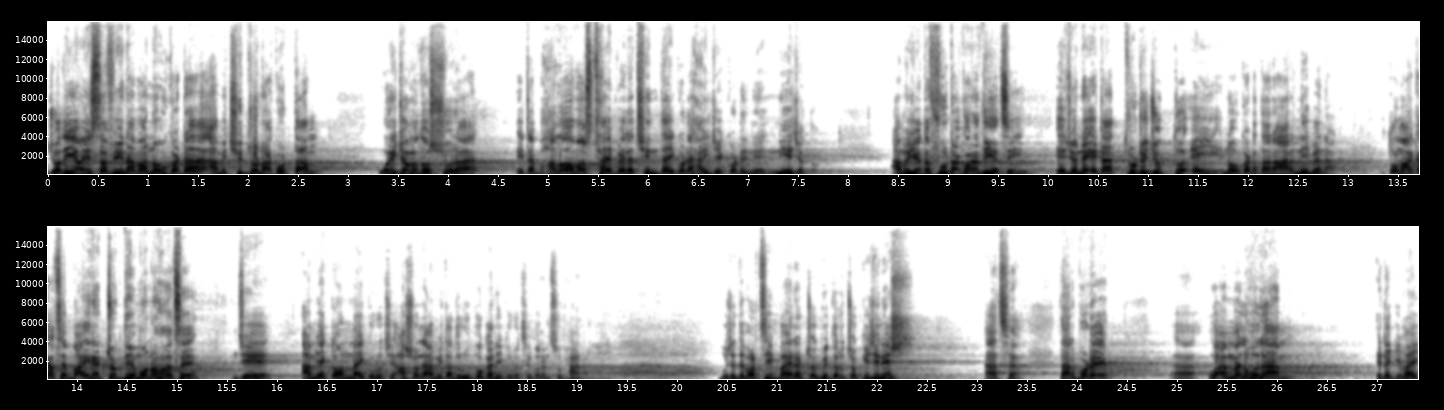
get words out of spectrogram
যদি ওই সাফিনা বা নৌকাটা আমি ছিদ্র না করতাম, ওই জলদস্যুরা এটা ভালো অবস্থায় পেলে ছিনতাই করে হাইজ্যাক করে নিয়ে- যেত। আমি যেহেতু ফুটা করে দিয়েছি এই জন্য এটা ত্রুটিযুক্ত এই নৌকাটা তারা আর নিবে না। তোমার কাছে বাইরের চোখ দিয়ে মনে হয়েছে যে আমি একটা অন্যায় করেছি আসলে আমি তাদের উপকারী করেছি বলেন সুফান বুঝাতে পারছি বাইরের চোখ ভিতরের চোখ কি জিনিস আচ্ছা তারপরে আহ, ওয়াম্মাল গুলাম এটা কি ভাই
